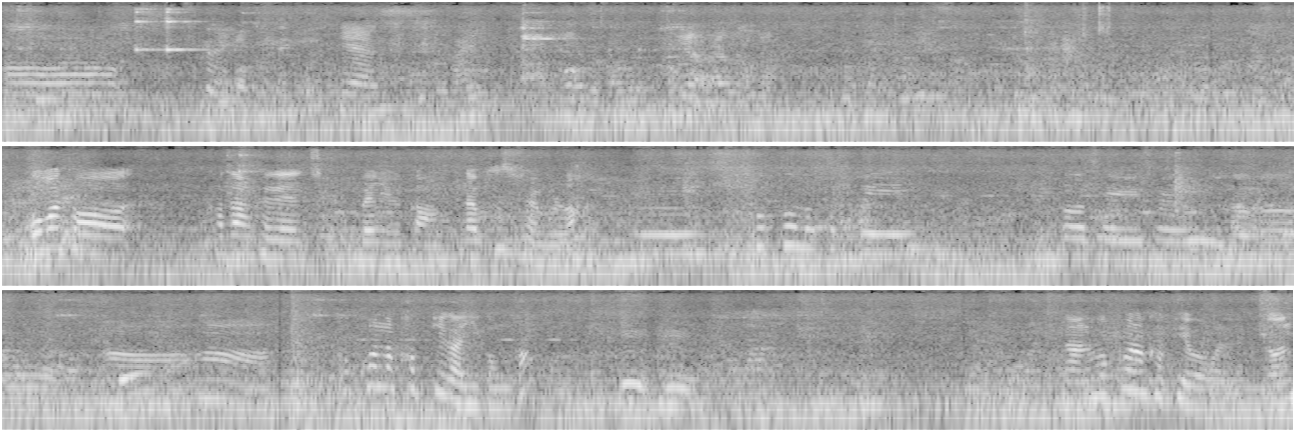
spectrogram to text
어, yes. 뭐가 더 가장 그게 메뉴일까? 나 사실 잘 몰라. 음, 코코넛 커피가 제일 잘 나가는 것 같고. 아, 코코넛 커피가 이건가? 응, 응. 난 코코넛 커피 먹을래. 넌?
